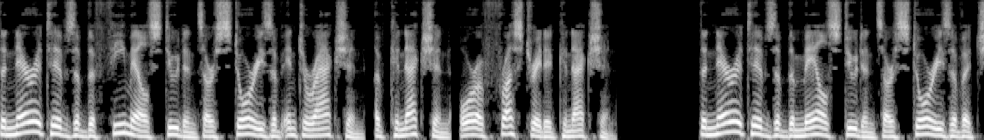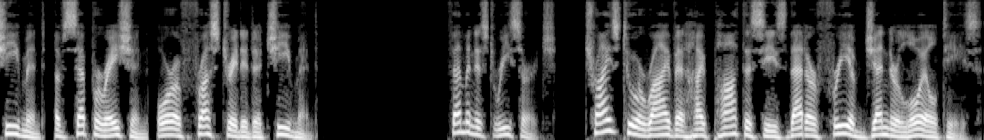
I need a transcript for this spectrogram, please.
"...the narratives of the female students are stories of interaction, of connection, or of frustrated connection. The narratives of the male students are stories of achievement, of separation, or of frustrated achievement." Feminist research, "...tries to arrive at hypotheses that are free of gender loyalties."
